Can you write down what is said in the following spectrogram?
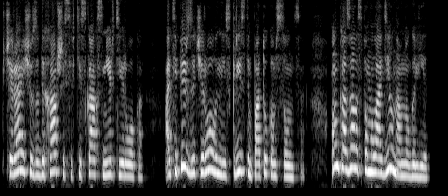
вчера еще задыхавшийся в тисках смерти и рока, а теперь зачарованный искристым потоком солнца. Он, казалось, помолодел на много лет.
